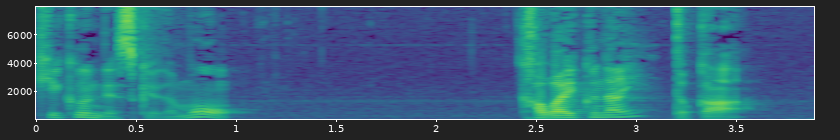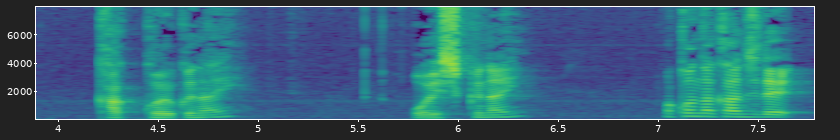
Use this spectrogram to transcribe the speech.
聞くんですけども、可愛くない？とか、かっこよくない？美味しくない、まあ、こんな感じで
